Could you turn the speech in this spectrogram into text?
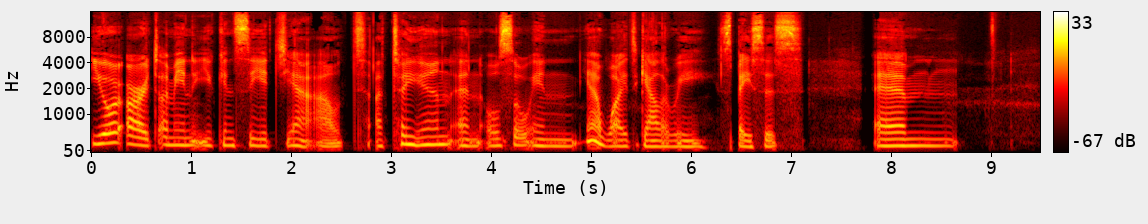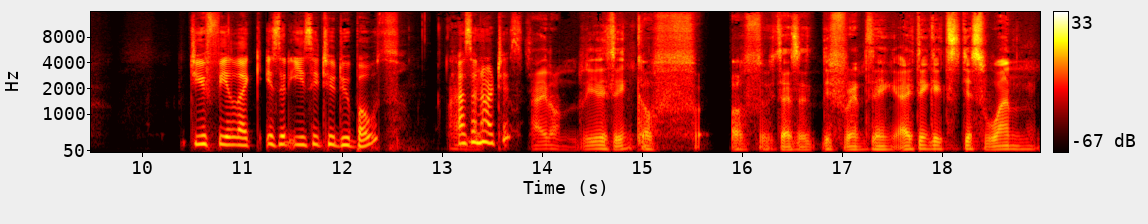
your art, I mean, you can see it, yeah, out at Tøyen and also in, yeah, white gallery spaces. Um, do you feel like, is it easy to do both as an artist? I don't really think of of it as a different thing. I think it's just one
